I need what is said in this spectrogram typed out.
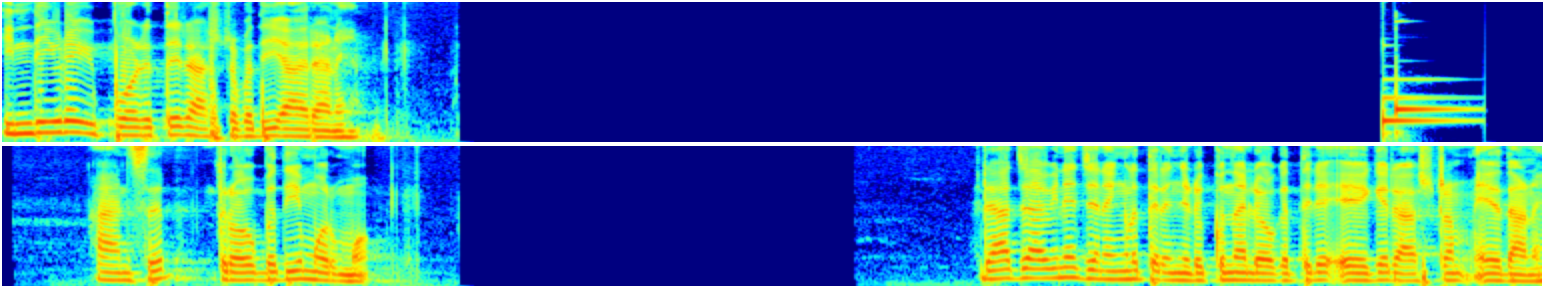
ഇന്ത്യയുടെ ഇപ്പോഴത്തെ രാഷ്ട്രപതി ആരാണ്? ആൻസർ ദ്രൗപദി മുർമു. രാജാവിനെ ജനങ്ങൾ തിരഞ്ഞെടുക്കുന്ന ലോകത്തിലെ ഏക രാഷ്ട്രം ഏതാണ്?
